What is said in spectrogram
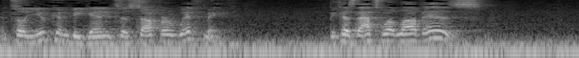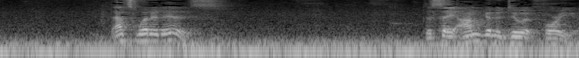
until you can begin to suffer with me. Because that's what love is. That's what it is. to say, I'm going to do it for you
